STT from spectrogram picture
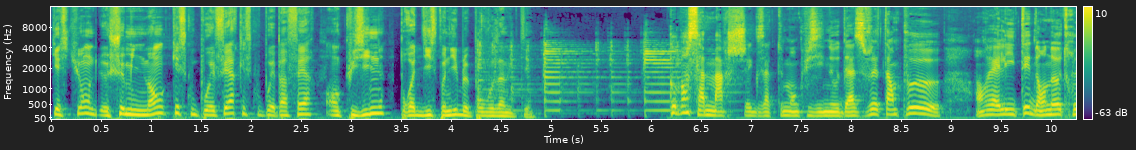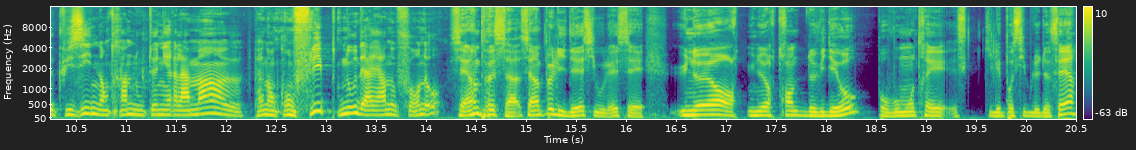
question de cheminement, qu'est-ce que vous pouvez faire, qu'est-ce que vous pouvez pas faire en cuisine pour être disponible pour vos invités? Comment ça marche exactement Cuisine Audace? Vous êtes un peu, en réalité, dans notre cuisine, en train de nous tenir la main euh, pendant qu'on flippe, nous, derrière nos fourneaux? C'est un peu ça, c'est un peu l'idée, si vous voulez. C'est une heure, une heure trente de vidéo pour vous montrer ce qu'il est possible de faire.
